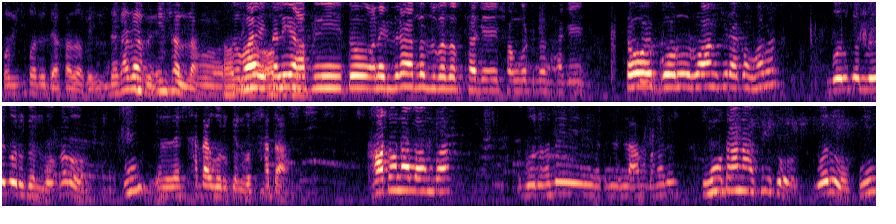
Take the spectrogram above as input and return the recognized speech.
পরে পরে দেখা যাবে। দেখা যাবে? ইনশাল্লাহ। তো ভাই তাহলে আপনি তো অনেক জায়গায় আপনার যোগাযোগ থাকে সংগঠিত থাকে। তো ওই গরুর রং কীরকম হবে? গরু কিনবো গরু কিনবো খাব। সাদা গরু কিনবো সাদা। খাটো না লম্বা? গরু হবে লাম্বা হবে। মোটা না শিকড়? গরু? হুম?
